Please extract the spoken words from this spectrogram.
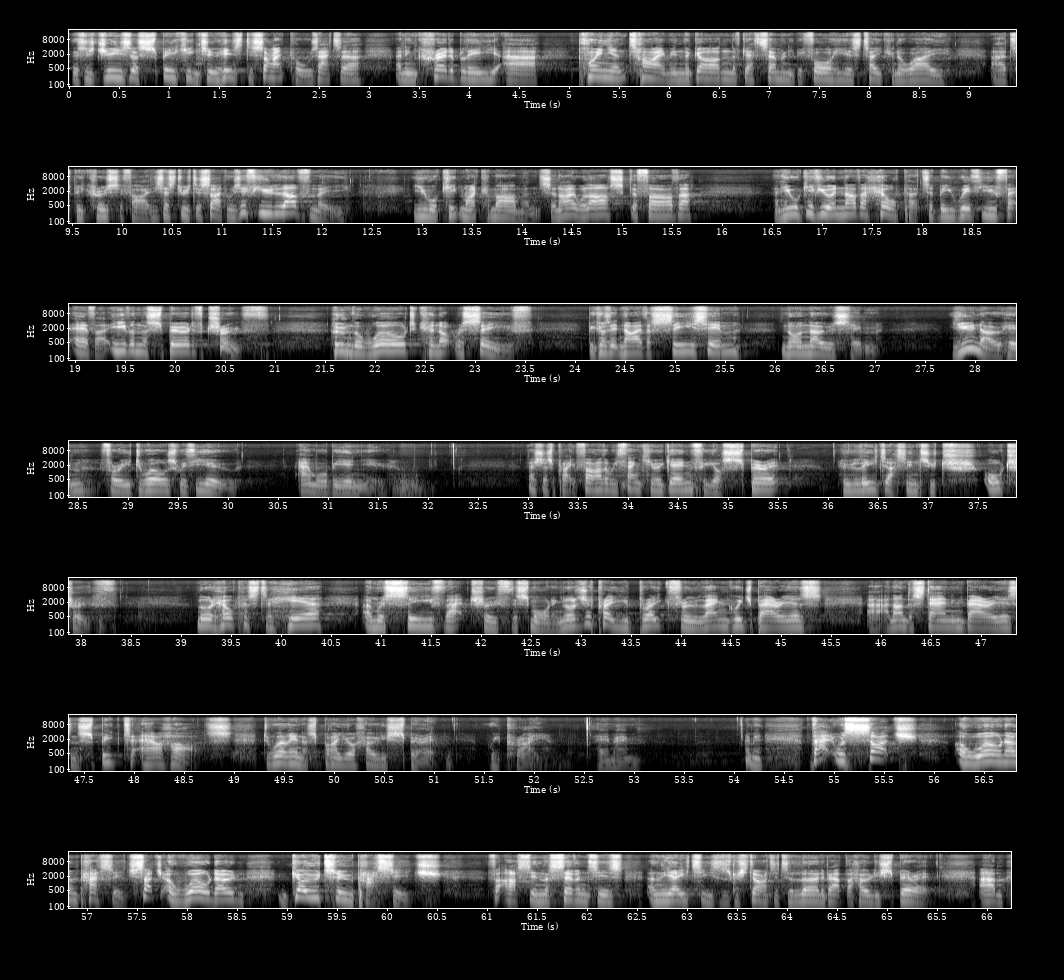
This is Jesus speaking to his disciples at a, an incredibly uh, poignant time in the Garden of Gethsemane before he is taken away uh, to be crucified. He says to his disciples, If you love me, you will keep my commandments, and I will ask the Father, and he will give you another helper to be with you forever, even the Spirit of truth, whom the world cannot receive, because it neither sees him nor knows him. You know him, for he dwells with you and will be in you. Let's just pray. Father, we thank you again for your Spirit who leads us into tr- all truth. Lord, help us to hear and receive that truth this morning. Lord, I just pray you break through language barriers uh, and understanding barriers and speak to our hearts. Dwell in us by your Holy Spirit, we pray. Amen. Amen. That was such a well known passage, such a well known go to passage for us in the 70s and the 80s as we started to learn about the Holy Spirit. Um,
